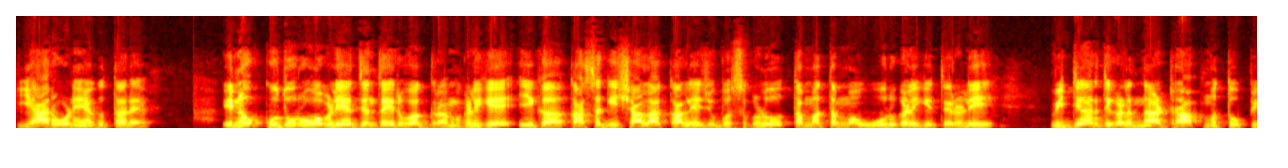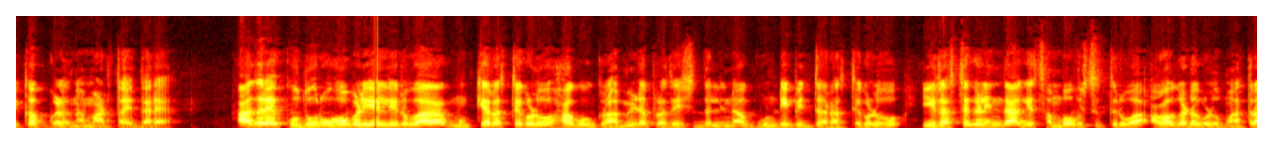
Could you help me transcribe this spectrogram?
ಯಾರು ಹೊಣೆಯಾಗುತ್ತಾರೆ? ಇನ್ನು ಕುದೂರು ಹೋಬಳಿಯಾದ್ಯಂತ ಇರುವ ಗ್ರಾಮಗಳಿಗೆ ಈಗ ಖಾಸಗಿ ಶಾಲಾ ಕಾಲೇಜು ಬಸ್ಸುಗಳು ತಮ್ಮ ತಮ್ಮ ಊರುಗಳಿಗೆ ತೆರಳಿ ವಿದ್ಯಾರ್ಥಿಗಳನ್ನು ಡ್ರಾಪ್ ಮತ್ತು ಪಿಕಪ್ಗಳನ್ನು ಮಾಡ್ತಾ ಇದ್ದಾರೆ. ಆದರೆ ಕುದೂರು ಹೋಬಳಿಯಲ್ಲಿರುವ ಮುಖ್ಯ ರಸ್ತೆಗಳು ಹಾಗೂ ಗ್ರಾಮೀಣ ಪ್ರದೇಶದಲ್ಲಿನ ಗುಂಡಿ ಬಿದ್ದ ರಸ್ತೆಗಳು ಈ ರಸ್ತೆಗಳಿಂದಾಗಿ ಸಂಭವಿಸುತ್ತಿರುವ ಅವಘಡಗಳು ಮಾತ್ರ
